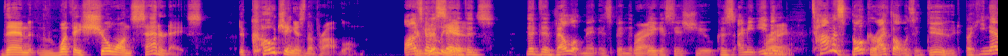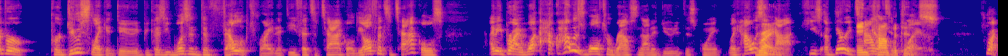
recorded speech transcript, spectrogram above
than what they show on Saturdays. The coaching is the problem. I was going to really say the, the development has been the right. biggest issue because I mean, even right. Thomas Booker, I thought was a dude, but he never produced like a dude because he wasn't developed right at defensive tackle. The offensive tackles. I mean, Bryan, what? How, how is Walter Rouse not a dude at this point? Like, how is right. he not? He's a very talented Incompetence. player. Right.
